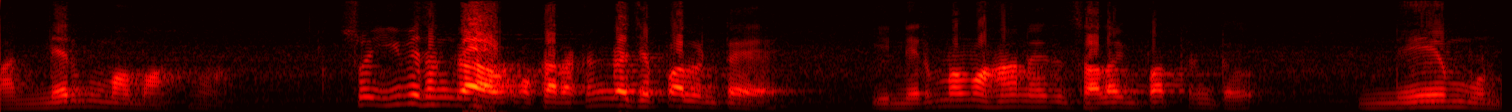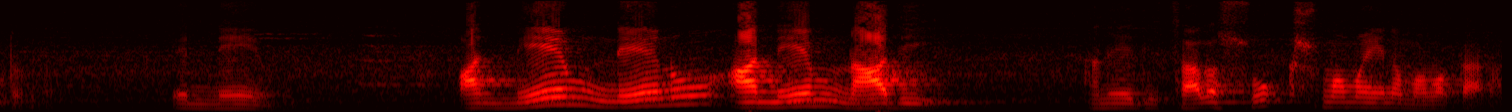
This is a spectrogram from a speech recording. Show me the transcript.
ఆ నిర్మమ. సో ఈ విధంగా ఒక రకంగా చెప్పాలంటే ఈ నిర్మమ అనేది చాలా ఇంపార్టెంట్. నేమ్ ఉంటుంది. ఏ నేమ్. ఆ నేమ్ నేను ఆ నేమ్ నాది అనేది చాలా సూక్ష్మమైన మమకారం.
